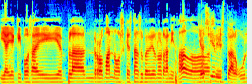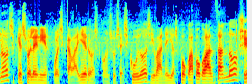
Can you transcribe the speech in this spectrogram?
Y hay equipos ahí en plan romanos que están súper bien organizados. Yo sí he visto algunos que suelen ir, pues, caballeros con sus escudos y van ellos poco a poco avanzando Sí,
